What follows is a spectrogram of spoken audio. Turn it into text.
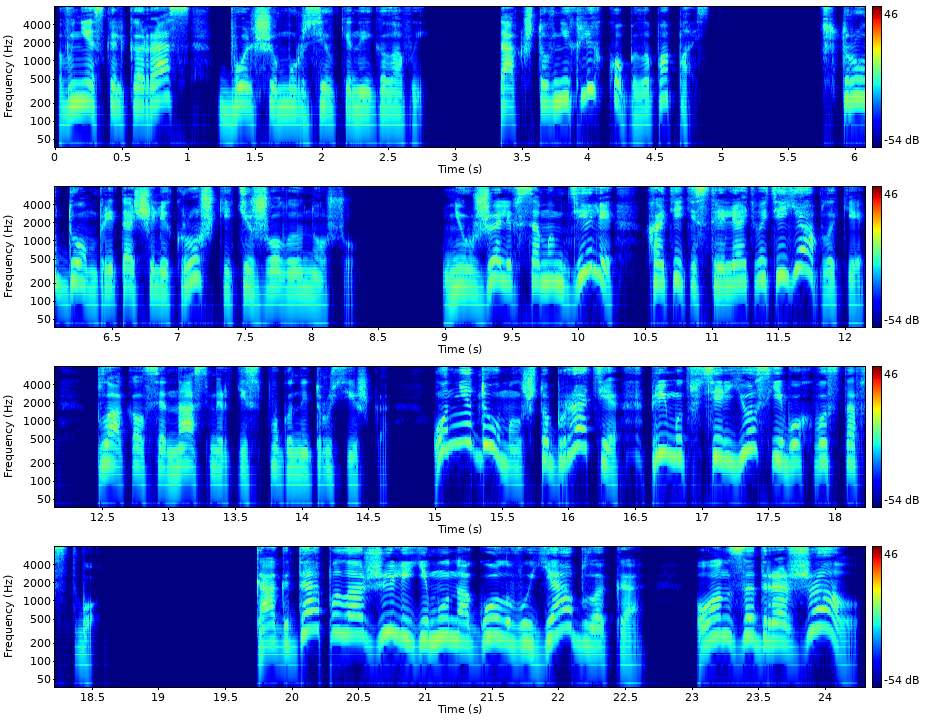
в несколько раз больше Мурзилкиной головы, так что в них легко было попасть. С трудом притащили крошки тяжелую ношу. «Неужели в самом деле хотите стрелять в эти яблоки?» — плакался насмерть испуганный трусишка. Он не думал, что братья примут всерьез его хвостовство. Когда положили ему на голову яблоко, он задрожал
